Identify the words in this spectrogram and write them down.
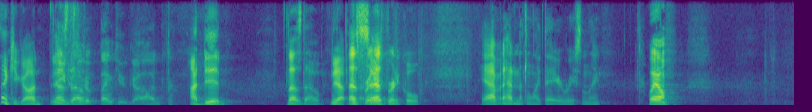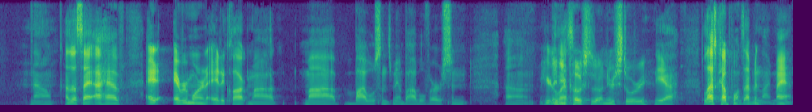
thank you, God. Yeah, you That's just dope. look up, Thank you, God. I did. That's dope. Yeah. That's pre- that's pretty cool. Yeah, I haven't had nothing like that here recently. Well, no. As I say, I have eight, every morning at eight o'clock. My my Bible sends me a Bible verse, and um, here the and you posted on your story. yeah, last couple ones I've been like, man,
